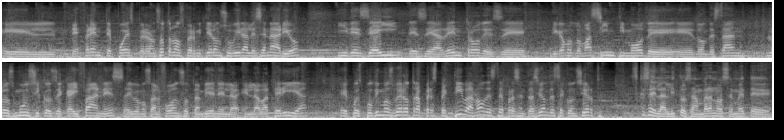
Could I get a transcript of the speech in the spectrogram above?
el- de frente, pues, pero a nosotros nos permitieron subir al escenario y desde ahí, desde adentro, desde, digamos, lo más íntimo de eh, donde están los músicos de Caifanes, ahí vemos a Alfonso también en la, en la batería, eh, pues pudimos ver otra perspectiva, ¿no? De esta presentación, de este concierto. Es que ese Lalito Zambrano se mete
